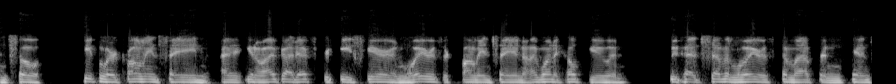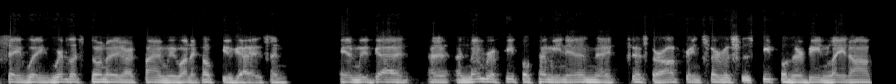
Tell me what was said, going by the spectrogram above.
And so people are calling saying, I, you know, I've got expertise here and lawyers are calling saying, I want to help you. And we've had seven lawyers come up and, and say, wait, we're just donating our time. We want to help you guys. And, and we've got a, a number of people coming in that just are offering services, people that are being laid off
